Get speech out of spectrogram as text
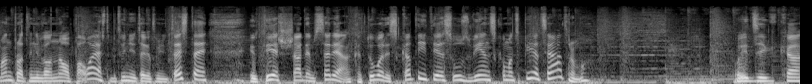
manuprāt, viņi vēl nav palaista, bet viņi tagad viņu testē, ir tieši šādiem seriāliem, ka tu vari skatīties uz 1,5 ātrumu. Līdzīgi kā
